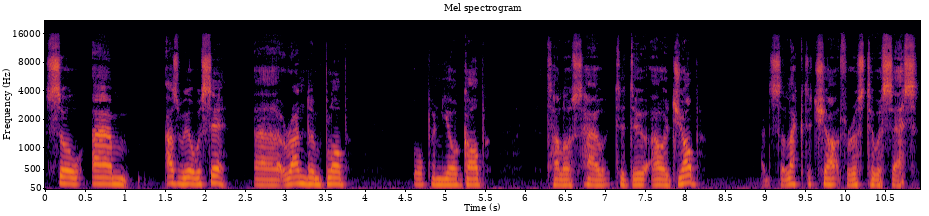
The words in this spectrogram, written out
So, um, as we always say, uh, random blob, open your gob, tell us how to do our job, and select a chart for us to assess.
